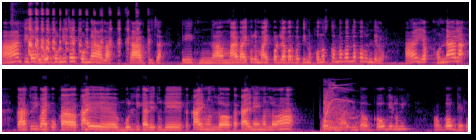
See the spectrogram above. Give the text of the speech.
हा तिचा उघडतोंडीचा फोन नाही आला. त्या आरतीचा ती माय बायकोला माहीत पडल्याबरोबर तिनं फोनच करणं बंद करून दिला. हा एक फोन नाही आला. का तुझी बायको का काय बोलली का रे तुले? काय म्हणलं? का काय नाही म्हणलं? हा? होय माझ्या बिनतो गो गेलो मी. गो गेलो.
